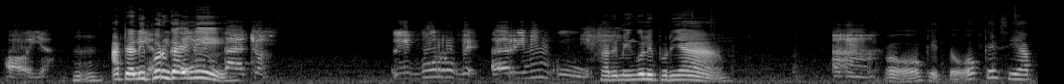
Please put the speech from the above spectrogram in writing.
Oh iya. Mm-mm. Ada libur Iya, nggak saya ini? Libur hari Minggu. Hari Minggu liburnya. Ah. Oh gitu, oke siap.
